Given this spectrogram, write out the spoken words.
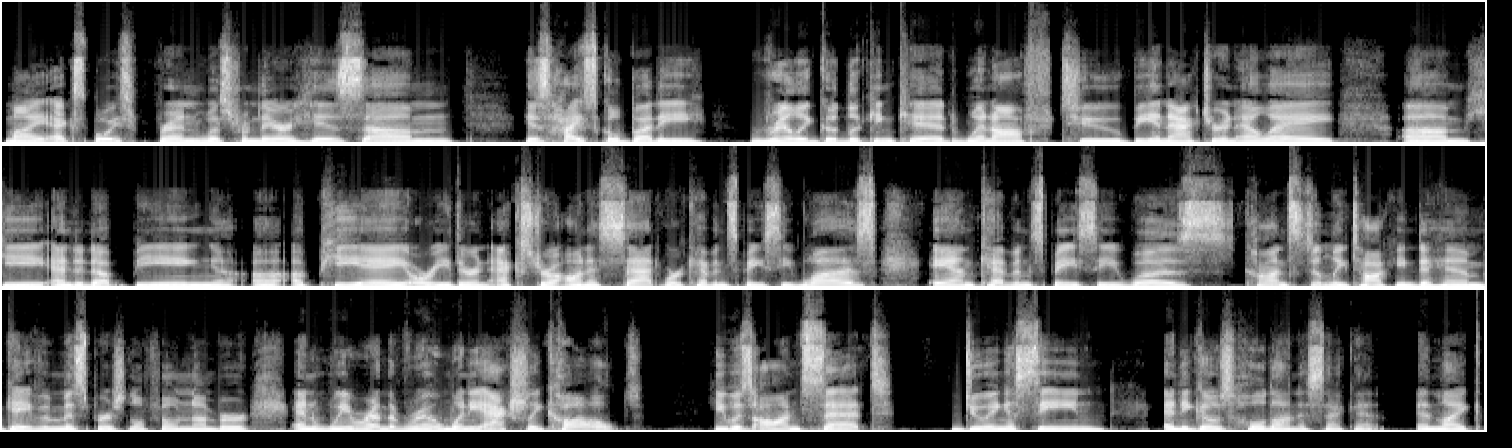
My ex boyfriend was from there. His um, his high school buddy, really good looking kid, went off to be an actor in L.A. Um, he ended up being a, a PA or either an extra on a set where Kevin Spacey was, and Kevin Spacey was constantly talking to him, gave him his personal phone number, and we were in the room when he actually called. He was on set doing a scene and he goes, Hold on a second. And like,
